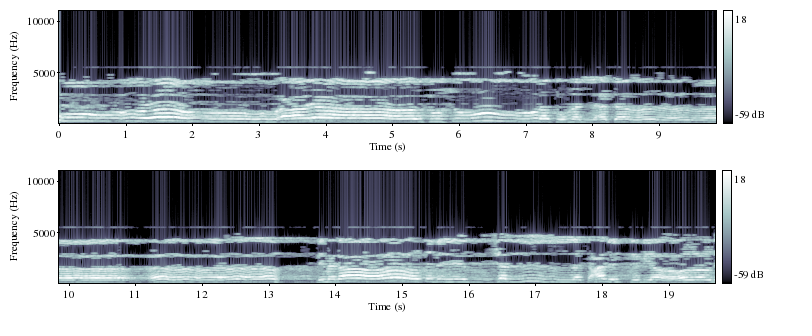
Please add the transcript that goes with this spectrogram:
آيات سورة هل أتى جلت عن التبيان.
